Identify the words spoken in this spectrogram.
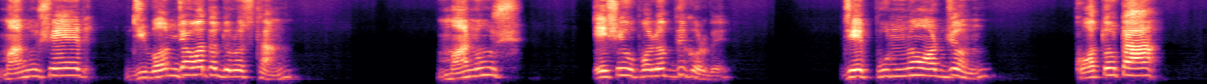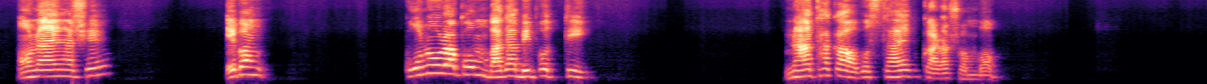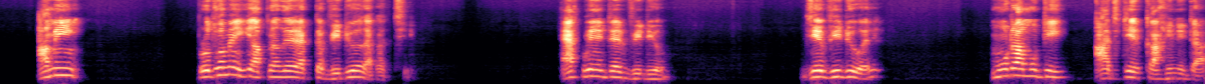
মানুষের জীবন যাওয়া তো দূরস্থান, মানুষ এসে উপলব্ধি করবে যে পুণ্য অর্জন কতটা অনায়াসে এবং কোন রকম বাধা বিপত্তি না থাকা অবস্থায় করা সম্ভব। আমি প্রথমেই আপনাদের একটা ভিডিও দেখাচ্ছি। এক মিনিটের ভিডিও যে ভিডিওয়ে মোটামুটি আজকের কাহিনীটা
